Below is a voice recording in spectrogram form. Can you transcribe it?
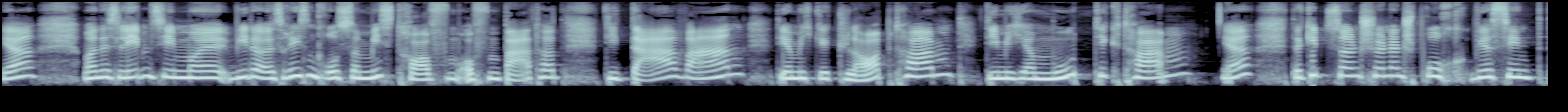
Ja, wenn das Leben sich mal wieder als riesengroßer Misthaufen offenbart hat, die da waren, die an mich geglaubt haben, die mich ermutigt haben, ja, da gibt's so einen schönen Spruch, wir sind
